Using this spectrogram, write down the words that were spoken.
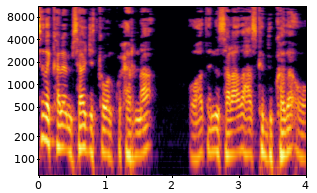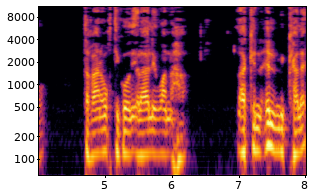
Sida kale masaajidka waan ku xirnaa oo hadda nin salaadahaas ka dukada oo mataqaana waqtigooda ilaaliya waan ahaa. Laakiin cilmi kale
